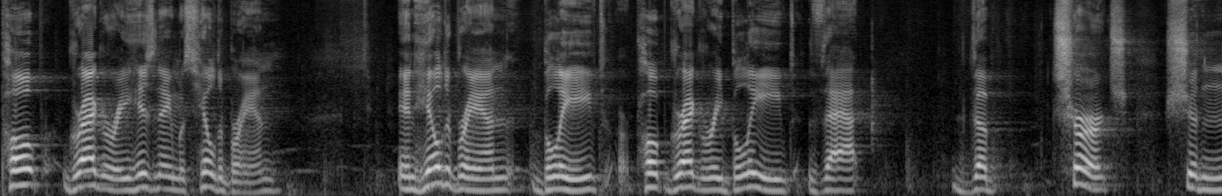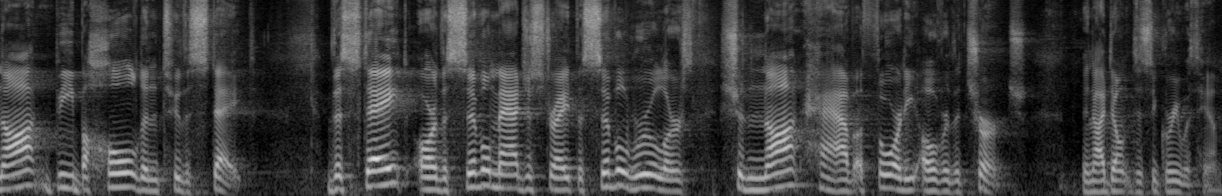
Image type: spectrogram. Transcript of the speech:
Pope Gregory, his name was Hildebrand, and Hildebrand believed, or Pope Gregory believed, that the church should not be beholden to the state. The state or the civil magistrate, the civil rulers, should not have authority over the church. And I don't disagree with him.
